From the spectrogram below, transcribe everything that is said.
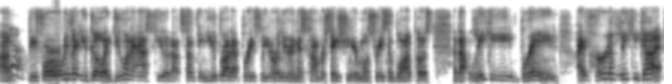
Um, yeah. Before we let you go, I do want to ask you about something you brought up briefly earlier in this conversation. Your most recent blog post about leaky brain. I've heard of leaky gut.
